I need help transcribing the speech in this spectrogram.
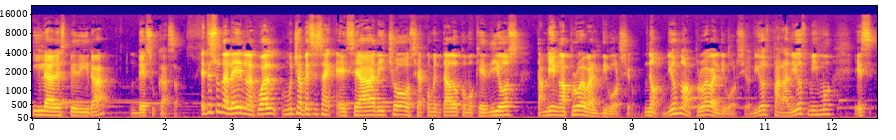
y la despedirá de su casa. Esta es una ley en la cual muchas veces eh, se ha dicho o se ha comentado como que Dios también aprueba el divorcio. No, Dios no aprueba el divorcio. Dios, para Dios mismo, es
